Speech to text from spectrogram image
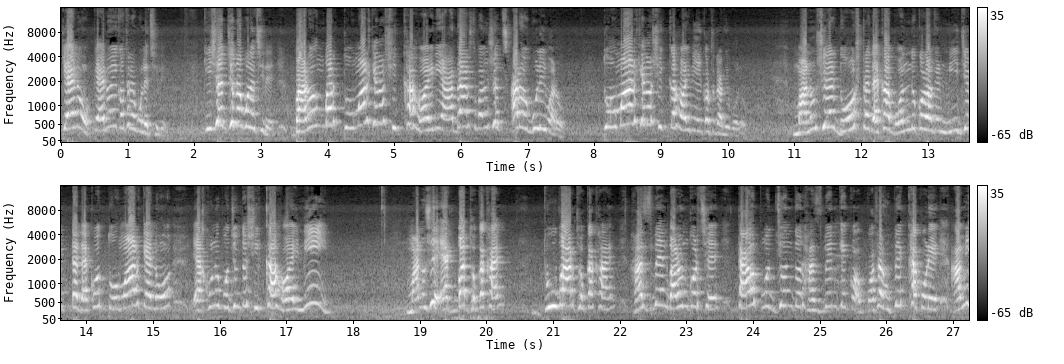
কেন? কেন এই কথাটা বলেছিলে? কিসের জন্য বলেছিলে? বারংবার তোমার কেন শিক্ষা হয়নি? আদার্স মানুষের ছাড়ো, গুলি মারো। তোমার কেন শিক্ষা হয়নি এই কথাটা আগে বলো। মানুষের দোষটা দেখা বন্ধ করো, আগে নিজেরটা দেখো, তোমার কেন এখনও পর্যন্ত শিক্ষা হয়নি? মানুষে একবার ধোকা খায়, দুবার ধোকা খায় হাজবেন্ড বারণ করছে, তাও পর্যন্ত হাজবেন্ডকে কথার উপেক্ষা করে আমি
